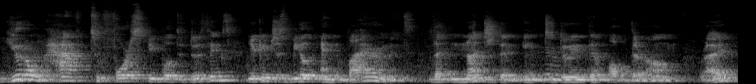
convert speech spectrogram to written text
you don't have to force people to do things. You can just build environments that nudge them into mm-hmm. doing them of their own, right?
